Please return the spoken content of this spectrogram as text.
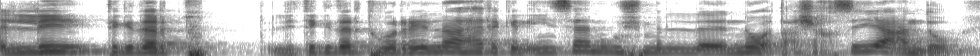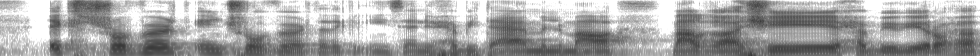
اللي تقدر اللي تقدر توري لنا هذاك الإنسان واش من النوع تاع شخصية عنده. extrovert introvert هذاك الإنسان. يحب يتعامل مع مع الغاشي يحب يروح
